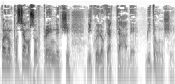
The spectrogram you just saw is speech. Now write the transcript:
poi non possiamo sorprenderci di quello che accade. Bitonci.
